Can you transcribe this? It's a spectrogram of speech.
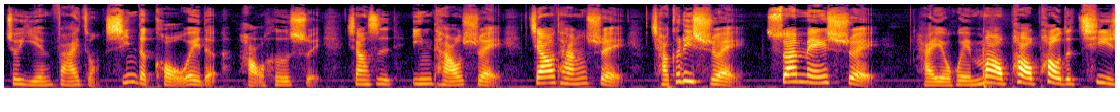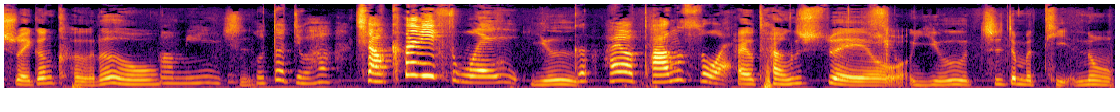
就研发一种新的口味的好喝水，像是樱桃水、焦糖水、巧克力水、酸梅水，还有会冒泡泡的汽水跟可乐哦。妈咪，是我最喜欢巧克力水哟，还有糖水，还有糖水哦哟，吃这么甜哦。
